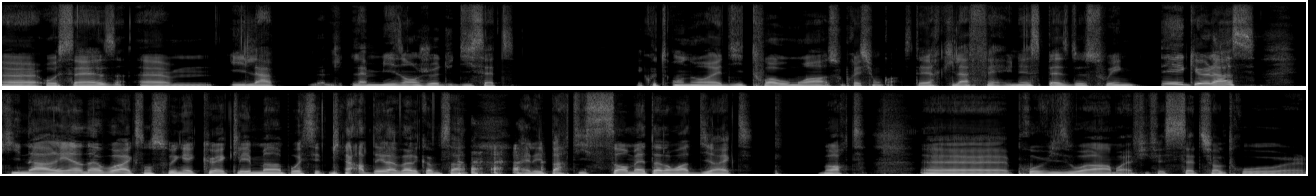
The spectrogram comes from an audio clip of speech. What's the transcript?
au 16. il a la mise en jeu du 17, écoute, on aurait dit toi ou moi sous pression, quoi. C'est-à-dire qu'il a fait une espèce de swing dégueulasse qui n'a rien à voir avec son swing et que avec les mains pour essayer de garder la balle comme ça. Elle est partie 100 mètres à droite direct, morte, euh, provisoire. Bref, il fait 7 sur le trou. Euh,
